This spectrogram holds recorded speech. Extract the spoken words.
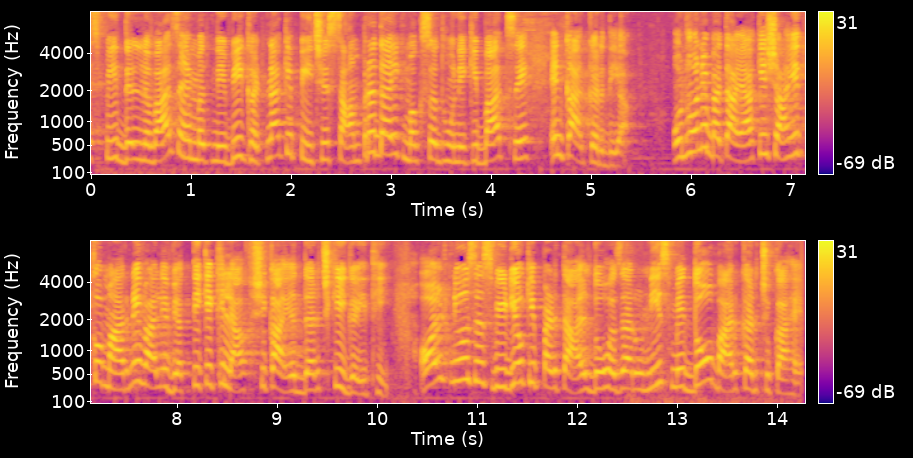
एसपी दिलनवाज अहमद ने भी घटना के पीछे सांप्रदायिक मकसद होने की बात से इनकार कर दिया। उन्होंने बताया कि शाहिद को मारने वाले व्यक्ति के खिलाफ शिकायत दर्ज की गई थी। ऑल्ट न्यूज़ इस वीडियो की पड़ताल 2019 में दो बार कर चुका है।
